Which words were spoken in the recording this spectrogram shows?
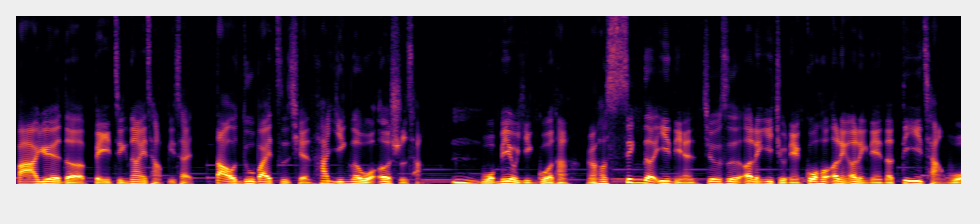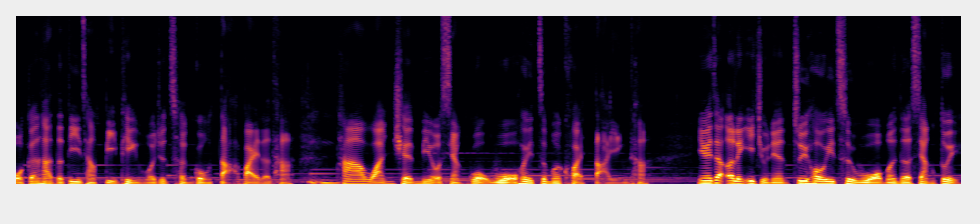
八月的北京那一场比赛到杜拜之前，他赢了我二十场。嗯，我没有赢过他。然后新的一年就是二零一九年过后，二零二零年的第一场，我跟他的第一场比拼，我就成功打败了他。他完全没有想过我会这么快打赢他，因为在二零一九年最后一次我们的相对，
